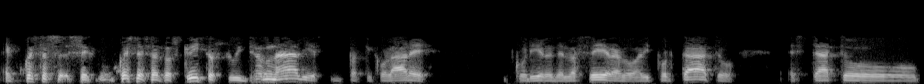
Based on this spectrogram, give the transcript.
E questo, se, questo, è stato scritto sui giornali, in particolare il Corriere della Sera lo ha riportato, è stato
